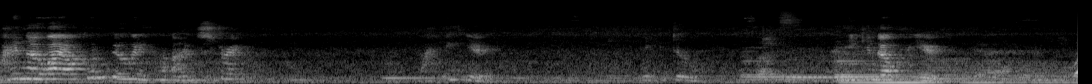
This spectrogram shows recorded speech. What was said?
I had no way. I couldn't do it in my own strength. I need you. He can do it. He can do it for you. We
